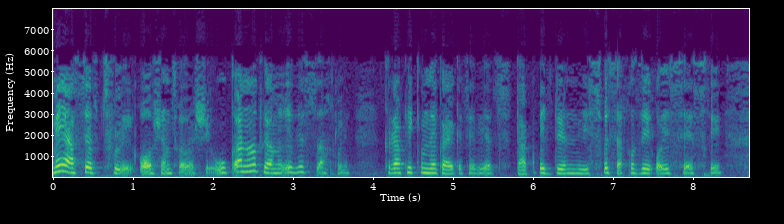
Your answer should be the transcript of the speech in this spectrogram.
მე ასე ვთვლი ყოველ შემთხვევაში. უკანონოდ გამიყიდეს სახლი. გრაფიკი უნდა გაეკეთებიათ. დაკვირდნენ ის სხვა სახლზე იყო ეს სესხი. მინდა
